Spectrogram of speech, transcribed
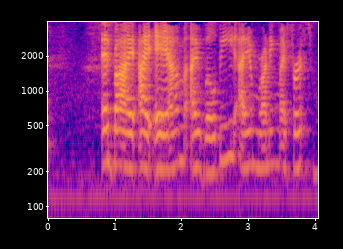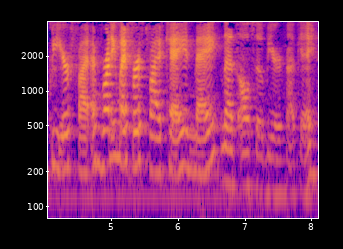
and by I am, I will be. I am running my first beer five. I'm running my first 5K in May. that's also beer five k.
